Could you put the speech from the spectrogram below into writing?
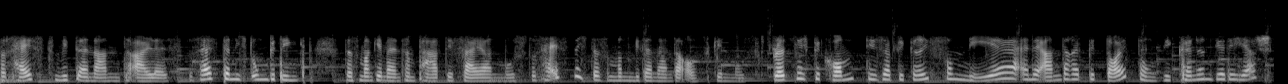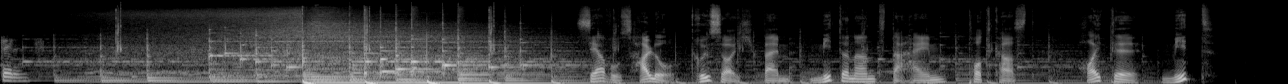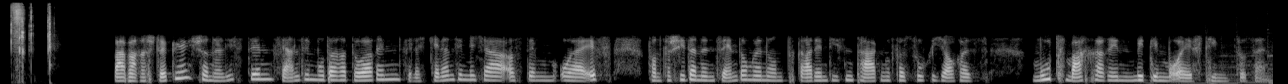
Was heißt miteinander alles? Das heißt ja nicht unbedingt, dass man gemeinsam Party feiern muss. Das heißt nicht, dass man miteinander ausgehen muss. Plötzlich bekommt dieser Begriff von Nähe eine andere Bedeutung. Wie können wir die herstellen? Servus, hallo, grüß euch beim Miteinander daheim Podcast. Heute mit Barbara Stöckel, Journalistin, Fernsehmoderatorin. Vielleicht kennen Sie mich ja aus dem ORF von verschiedenen Sendungen und gerade in diesen Tagen versuche ich auch als Mutmacherin mit im ORF-Team zu sein.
